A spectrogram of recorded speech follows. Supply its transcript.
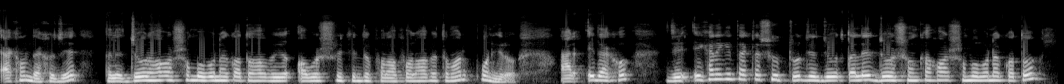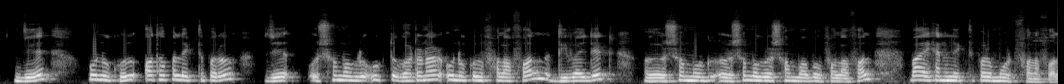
এখন দেখো যে, তাহলে জোর হওয়ার সম্ভাবনা কত হবে? অবশ্যই কিন্তু ফলাফল হবে তোমার পনেরো। আর এই দেখো, যে এখানে কিন্তু একটা সূত্র যে জোর তাহলে জোর সংখ্যা হওয়ার সম্ভাবনা কত? যে অনুকূল অথবা লিখতে পারো যে, সমগ্র উক্ত ঘটনার অনুকূল ফলাফল ডিভাইডেড সমগ্র সমগ্র সম্ভাব্য ফলাফল বা এখানে লিখতে পারো মোট ফলাফল।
